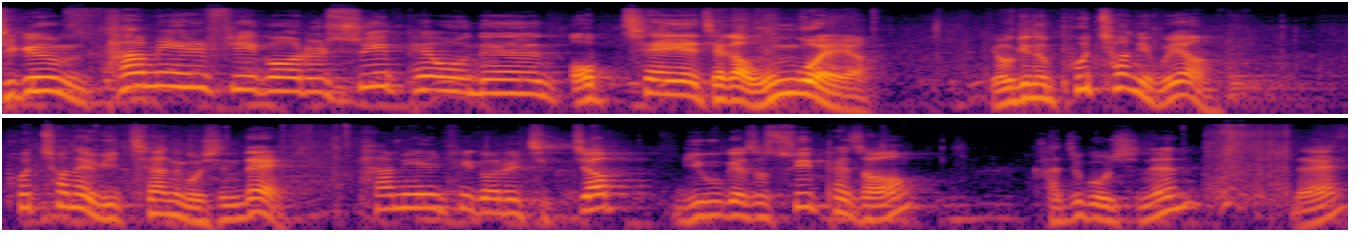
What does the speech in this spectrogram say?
지금 타미 힐피거를 수입해 오는 업체에 제가 온 거예요. 여기는 포천이고요. 포천에 위치한 곳인데 타미 힐피거를 직접 미국에서 수입해서 가지고 오시는 네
